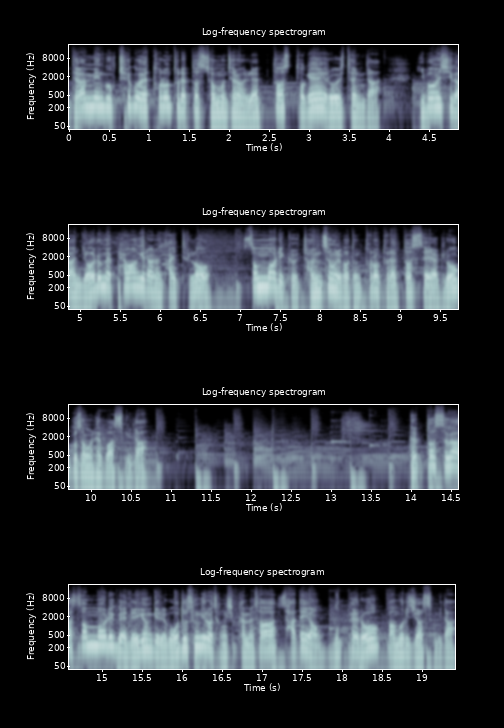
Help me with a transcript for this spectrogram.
대한민국 최고의 토론토 랩터스 전문 채널 랩터스톡의 로이스터입니다. 이번 시간 여름의 패왕이라는 타이틀로 썸머리그 전승을 거둔 토론토 랩터스의 이야기로 구성을 해보았습니다. 랩터스가 썸머리그의 4경기를 모두 승리로 장식하면서 4대0 무패로 마무리 지었습니다.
